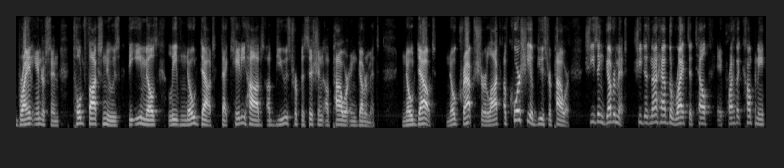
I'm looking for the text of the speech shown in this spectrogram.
Brian Anderson told Fox News the emails leave no doubt that Katie Hobbs abused her position of power in government. No doubt. No crap, Sherlock. Of course she abused her power. She's in government. She does not have the right to tell a private company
